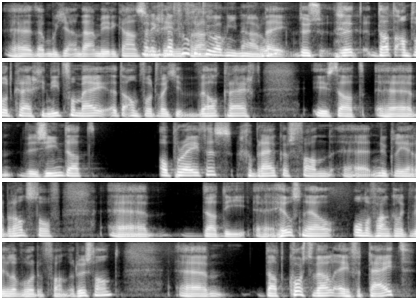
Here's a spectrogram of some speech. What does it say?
Eh dat moet je aan de Amerikaanse Maar ik- daar regering vroeg ik u ook niet naar, hoor. Nee, dus dat antwoord krijg je niet van mij. Het antwoord wat je wel krijgt, is dat eh, we zien dat operators, gebruikers van nucleaire brandstof, dat die heel snel onafhankelijk willen worden van Rusland. Ehm, dat kost wel even tijd.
